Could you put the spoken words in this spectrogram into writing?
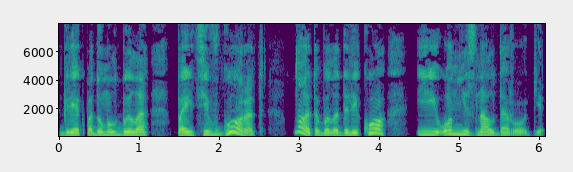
Грек подумал было пойти в город, но это было далеко, и он не знал дороги.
